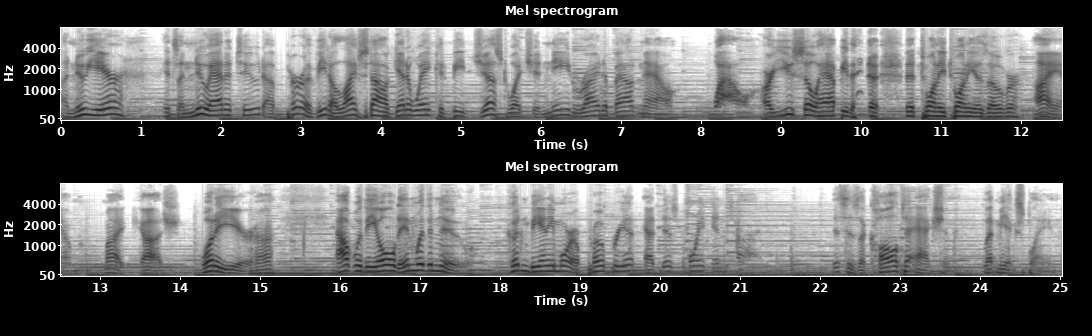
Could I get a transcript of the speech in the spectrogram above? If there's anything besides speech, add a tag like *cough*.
A new year, it's a new attitude. A Pura Vida lifestyle getaway could be just what you need right about now. Wow, are you so happy *laughs* that, that 2020 is over? I am. My gosh, what a year, huh? Out with the old, in with the new. Couldn't be any more appropriate at this point in time. This is a call to action. Let me explain.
